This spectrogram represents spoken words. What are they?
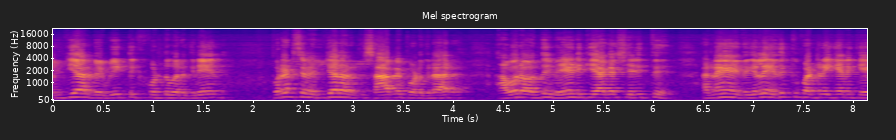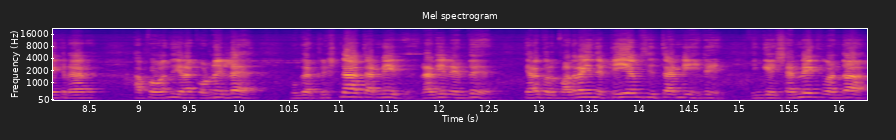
எம்ஜிஆருடைய வீட்டுக்கு கொண்டு வருகிறேன். புரட்சர் எம்ஜிஆர் அவருக்கு சாதனை போடுகிறார். அவரை வந்து வேடிக்கையாக சிரித்து அண்ணே இதுக்கெல்லாம் எதுக்கு பண்ணுறீங்கன்னு கேட்குறார் அப்போ வந்து எனக்கு ஒன்றும் இல்லை. உங்கள் கிருஷ்ணா தண்ணீர் நதியிலேருந்து எனக்கு ஒரு பதினைந்து டிஎம்சி தண்ணி இது இங்கே சென்னைக்கு வந்தால்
